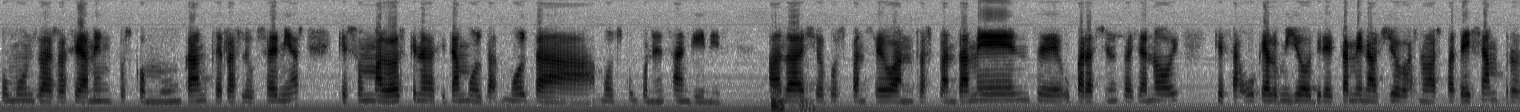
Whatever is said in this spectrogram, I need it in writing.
comuns, desgraciadament, doncs com un càncer, les leucèmies, que són malalts que necessiten molta, molta, molts components sanguinis. A banda d'això, doncs, penseu en trasplantaments, eh, operacions de genoll, que segur que a lo millor directament els joves no les pateixen, però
